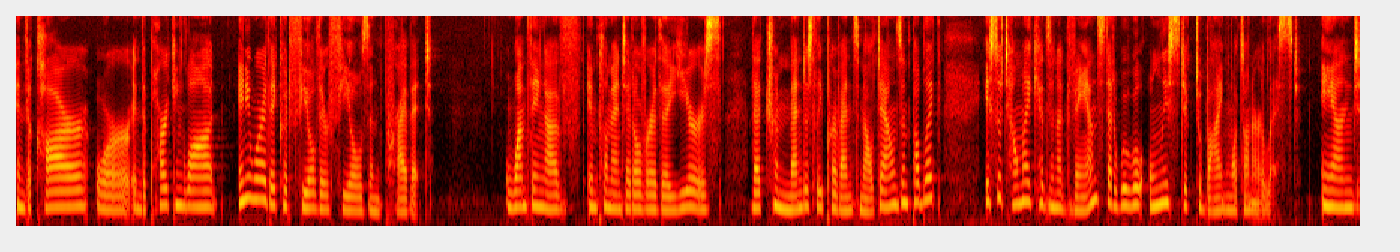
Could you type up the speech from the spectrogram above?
in the car or in the parking lot, anywhere they could feel their feels in private. One thing I've implemented over the years that tremendously prevents meltdowns in public is to tell my kids in advance that we will only stick to buying what's on our list. And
